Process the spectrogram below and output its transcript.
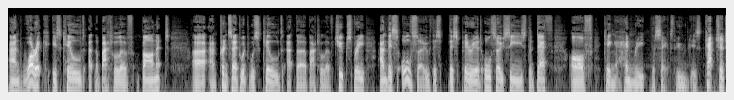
And Warwick is killed at the Battle of Barnet. Uh, and Prince Edward was killed at the Battle of Tewkesbury, and this also this this period also sees the death of King Henry VI, who is captured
